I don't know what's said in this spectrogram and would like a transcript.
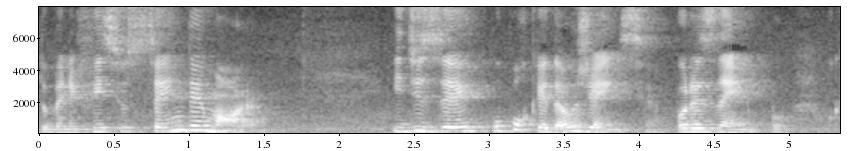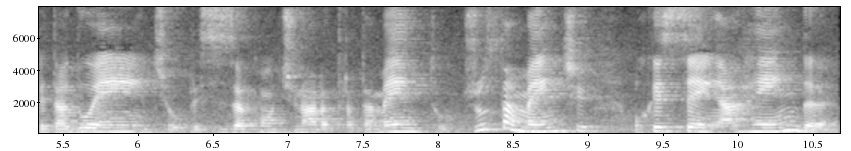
do benefício sem demora. E dizer o porquê da urgência. Por exemplo, porque está doente ou precisa continuar o tratamento, justamente porque sem a renda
